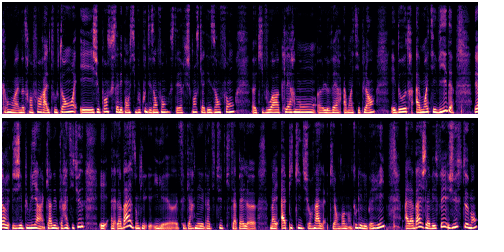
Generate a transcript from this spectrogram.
quand euh, notre enfant râle tout le temps. Et je pense que ça dépend aussi beaucoup des enfants. C'est-à-dire que je pense qu'il y a des enfants euh, qui voient clairement euh, le verre à moitié plein et d'autres à moitié vide. D'ailleurs, j'ai publié un carnet de gratitude et à la base, donc il est, c'est le carnet de gratitude qui s'appelle My Happy Kid Journal, qui est en vente dans toutes les librairies. À la base, je l'avais fait justement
